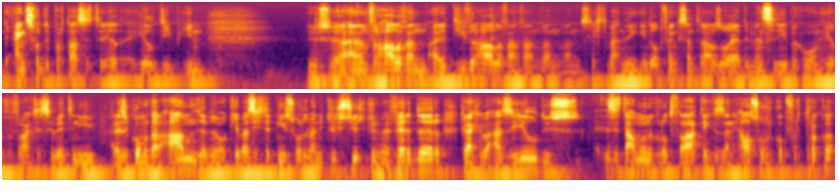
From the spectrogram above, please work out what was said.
de angst voor deportatie zit er heel, heel diep in. Dus, eh, en verhalen van, allee, die verhalen van, van, van, van slechte behandeling in de opvangcentra en zo, ja, die mensen die hebben gewoon heel veel vragen. Ze weten niet, allee, ze komen daar aan, ze hebben oké, wat zegt het nieuws, worden we nu teruggestuurd, kunnen we verder, krijgen we asiel? Dus is het allemaal een groot vraagteken. Ze zijn hals over kop vertrokken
